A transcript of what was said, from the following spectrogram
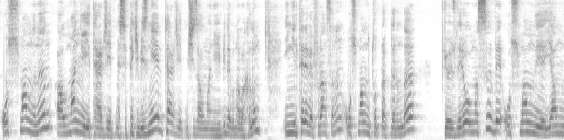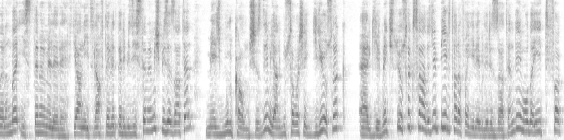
Osmanlı'nın Almanya'yı tercih etmesi. Peki biz niye tercih etmişiz Almanya'yı? Bir de buna bakalım. İngiltere ve Fransa'nın Osmanlı topraklarında gözleri olması ve Osmanlı'yı yanlarında istememeleri. Yani itilaf devletleri bizi istememiş. Bize zaten mecbur kalmışız değil mi? Yani bu savaşa giriyorsak eğer girmek istiyorsak sadece bir tarafa girebiliriz zaten değil mi? O da ittifak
